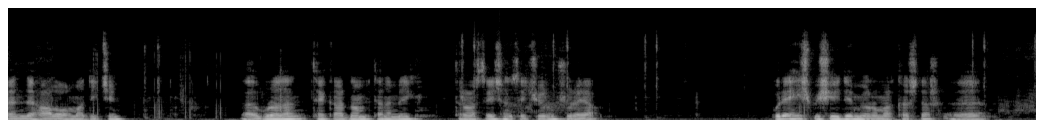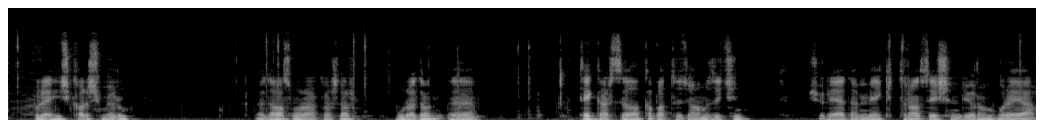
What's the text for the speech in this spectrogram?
bende hala olmadığı için ee, buradan tekrardan bir tane make translation seçiyorum şuraya. Buraya hiçbir şey demiyorum arkadaşlar. Ee, buraya hiç karışmıyorum. Daha sonra arkadaşlar buradan e, tekrar silahı kapatacağımız için şuraya da make transition diyorum. Buraya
